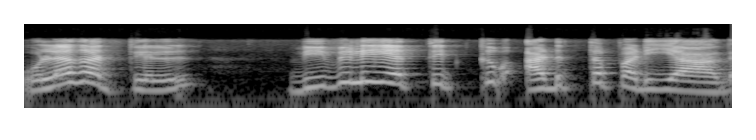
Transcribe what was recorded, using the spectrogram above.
உலகத்தில் விவிலியத்திற்கு அடுத்தபடியாக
